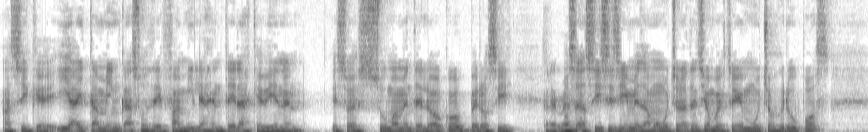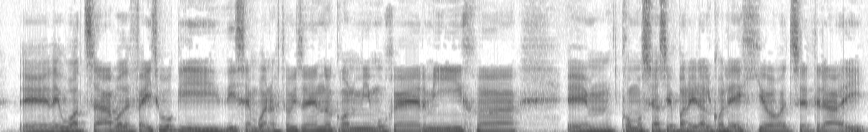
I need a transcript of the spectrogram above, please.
así que, y hay también casos de familias enteras que vienen. Eso es sumamente loco, pero sí. O sea, sí, sí, sí, me llamó mucho la atención porque estoy en muchos grupos eh, de WhatsApp o de Facebook y dicen, bueno, estoy yendo con mi mujer, mi hija, em, cómo se hace para ir al colegio, etcétera, y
